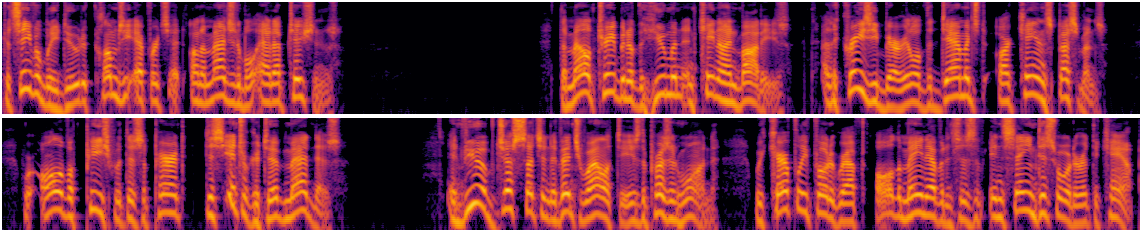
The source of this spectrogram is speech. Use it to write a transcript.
conceivably due to clumsy efforts at unimaginable adaptations. The maltreatment of the human and canine bodies, and the crazy burial of the damaged Archean specimens, were all of a piece with this apparent disintegrative madness. In view of just such an eventuality as the present one, we carefully photographed all the main evidences of insane disorder at the camp,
